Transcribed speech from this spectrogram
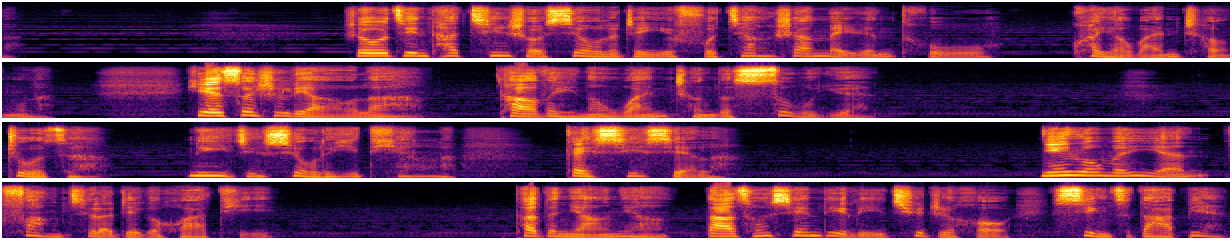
了。如今他亲手绣了这一幅《江山美人图》，快要完成了，也算是了了他未能完成的夙愿。主子，你已经绣了一天了，该歇歇了。宁荣闻言放弃了这个话题。他的娘娘打从先帝离去之后，性子大变，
